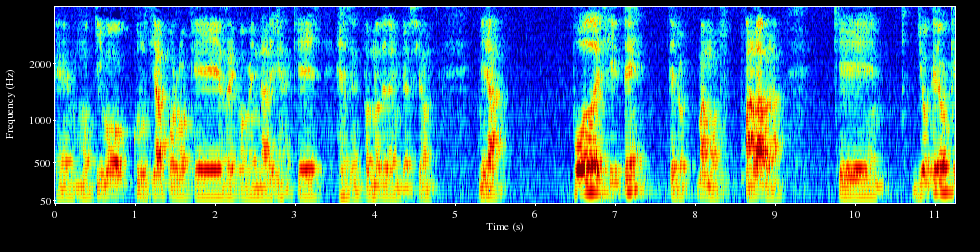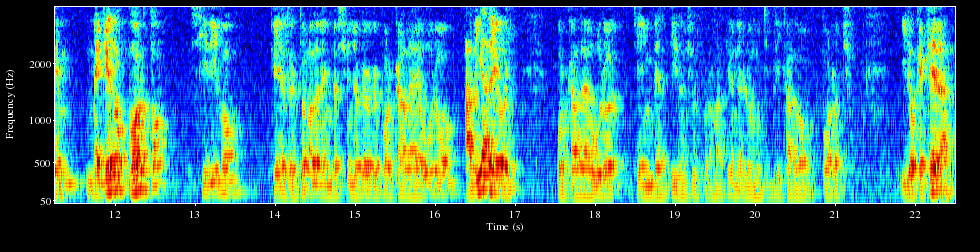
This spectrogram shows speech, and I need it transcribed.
eh, motivo crucial por lo que recomendaría, que es el retorno de la inversión Mira, puedo decirte, te lo, vamos, palabra, que yo creo que me quedo corto si digo que el retorno de la inversión, yo creo que por cada euro, a día de hoy, por cada euro que he invertido en sus formaciones lo he multiplicado por 8. Y lo que queda,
